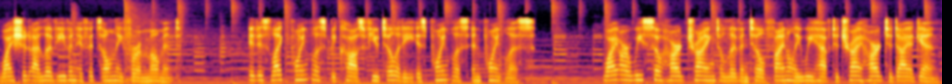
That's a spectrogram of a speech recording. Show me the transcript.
why should I live even if it's only for a moment? It is like pointless because futility is pointless and pointless. Why are we so hard trying to live until finally we have to try hard to die again?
